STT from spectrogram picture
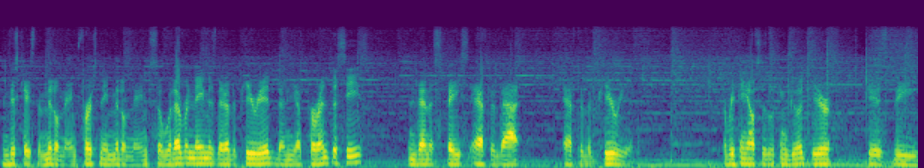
in this case, the middle name, first name, middle name. So whatever name is there, the period, then you have parentheses, and then a space after that, after the period. Everything else is looking good. Here is the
